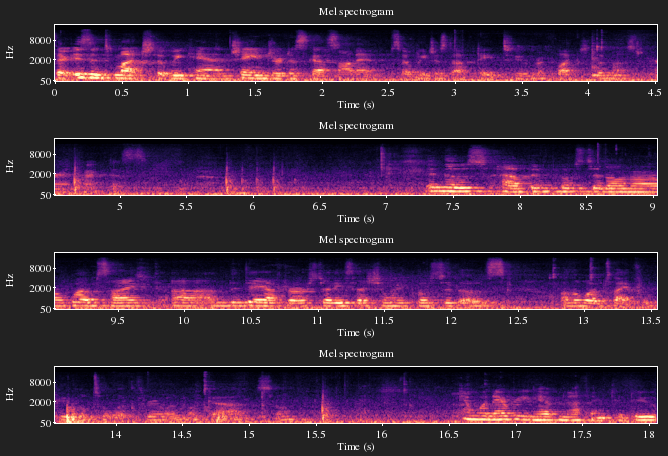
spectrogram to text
there isn't much that we can change or discuss on it, so we just update to reflect the most current practice. And those have been posted on our website. Uh, The day after our study session, we posted those on the website for people to look through and look at, so. And whenever you have nothing to do,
